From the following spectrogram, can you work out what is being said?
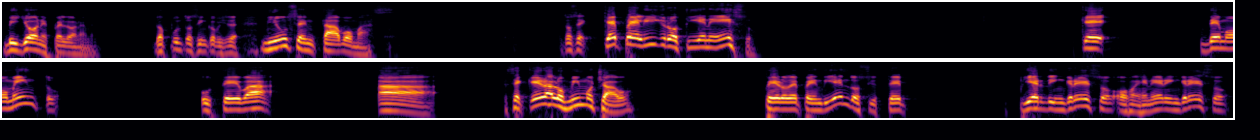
Billones, perdóname. 2.5 billones. Ni un centavo más. Entonces, ¿qué peligro tiene eso? Que de momento usted va a... Se queda los mismos chavos, pero dependiendo si usted pierde ingreso o genera ingreso,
